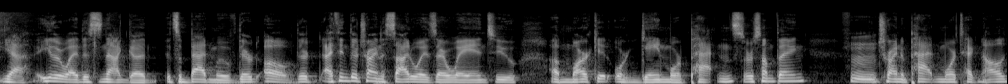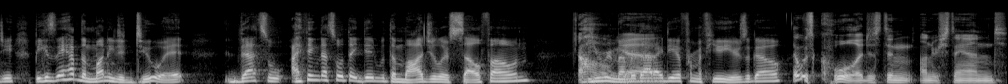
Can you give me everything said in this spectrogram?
Yeah. Either way, this is not good. It's a bad move. They're oh, they're. I think they're trying to sideways their way into a market or gain more patents or something. Hmm. Trying to patent more technology because they have the money to do it. That's I think that's what they did with the modular cell phone. Do you Oh, remember yeah. that idea from a few years ago? That was cool. I just didn't understand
